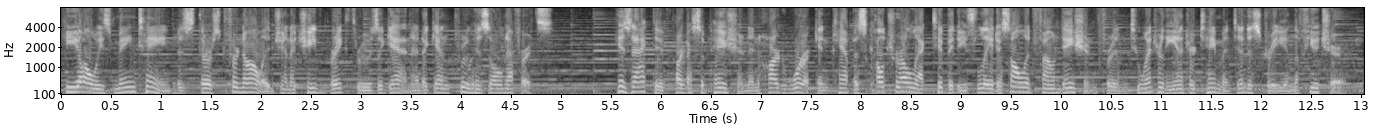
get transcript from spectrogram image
he always maintained his thirst for knowledge and achieved breakthroughs again and again through his own efforts. His active participation and hard work in campus cultural activities laid a solid foundation for him to enter the entertainment industry in the future.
